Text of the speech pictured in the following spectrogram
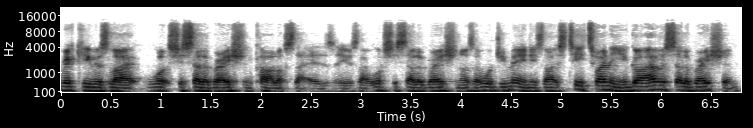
Ricky was like, "What's your celebration, Carlos?" That is. he was like, "What's your celebration?" I was like, "What do you mean?" He's like, "It's T20. You got to have a celebration.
